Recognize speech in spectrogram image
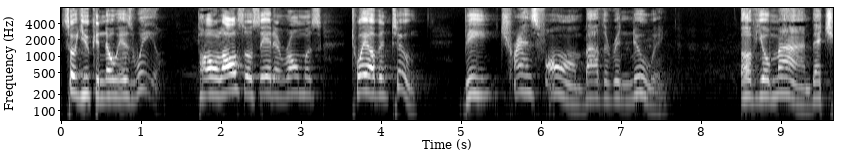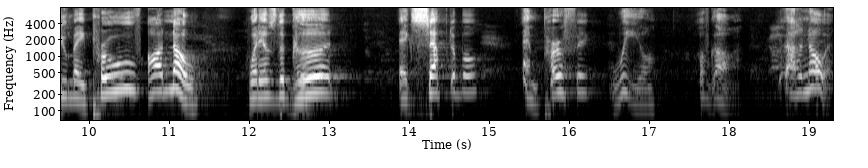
So you can know his will. Paul also said in Romans 12 and 2 be transformed by the renewing of your mind that you may prove or know what is the good, acceptable, and perfect will of God. You got to know it.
